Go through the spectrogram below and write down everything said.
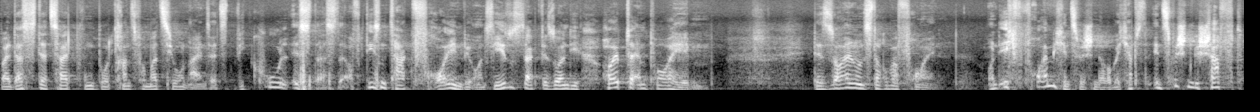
Weil das ist der Zeitpunkt, wo Transformation einsetzt. Wie cool ist das? Auf diesen Tag freuen wir uns. Jesus sagt, wir sollen die Häupter emporheben. Wir sollen uns darüber freuen. Und ich freue mich inzwischen darüber. Ich habe es inzwischen geschafft.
